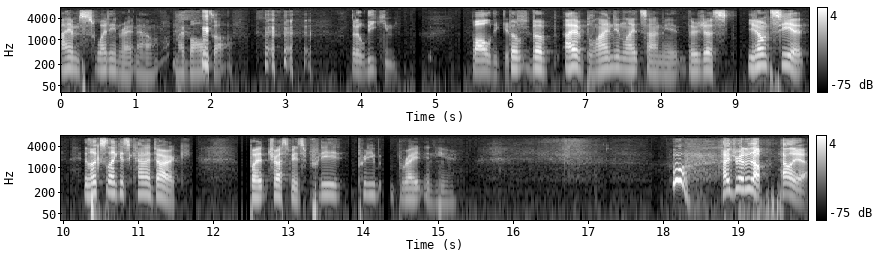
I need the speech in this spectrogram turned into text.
I am sweating right now. My balls off. They're leaking. Ball leakage. The the I have blinding lights on me. They're just you don't see it. It looks like it's kind of dark, but trust me, it's pretty pretty bright in here. Whew. Hydrated up. Hell yeah.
